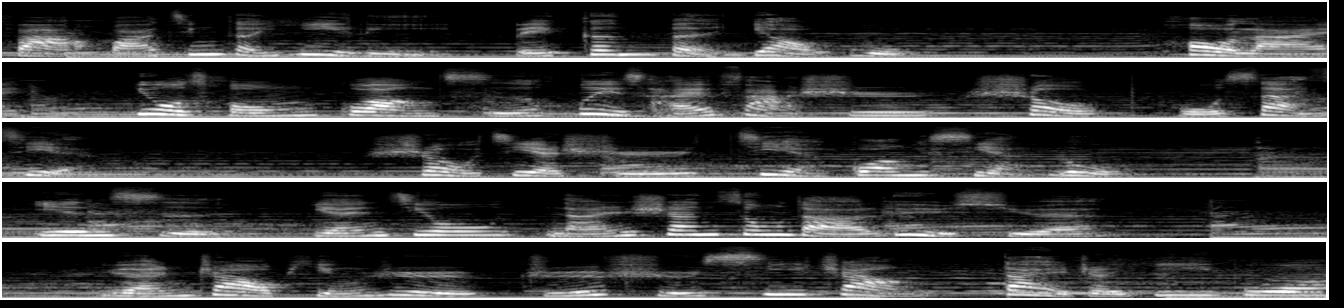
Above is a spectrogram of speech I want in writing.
《法华经》的义理为根本要务。后来又从广慈慧才法师受菩萨戒，受戒时戒光显露，因此。研究南山宗的律学，元照平日执持锡杖，带着衣钵，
